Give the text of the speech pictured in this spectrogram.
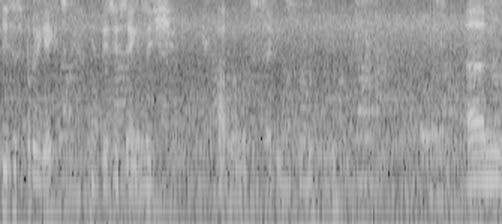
dieses Projekts und das ist eigentlich ein Armutszeugnis. Ähm,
